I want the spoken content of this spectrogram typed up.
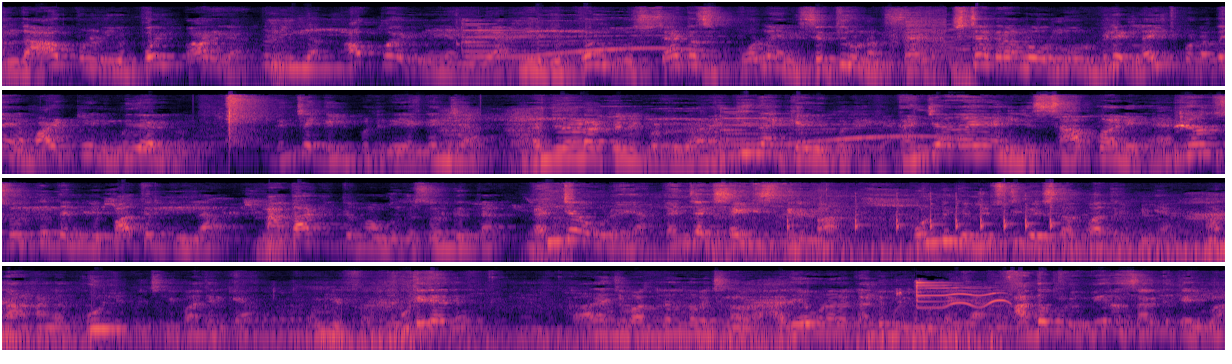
அந்த ஆப்ல நீங்க போய் பாருங்க. நீங்க ஆப் ஆயிடுவீங்க நீங்க நீங்க போய் ஒரு ஸ்டேட்டஸ் போடலாம் எனக்கு செத்துரும் நான். சார் இன்ஸ்டாகிராம்ல ஒரு நூறு வீடியோ லைக் போட்டா தான் என் வாழ்க்கையை நிம்மதியா இருக்கும். கஞ்சா கேள்விப்பட்டிருக்கீங்க கஞ்சா? அஞ்சு நாளா கேள்விப்பட்டிருக்கேன். கஞ்சி தான் கேள்விப்பட்டிருக்கேன். கஞ்சா தான் நீங்க சாப்பாடு? ஏதாவது சொர்க்கத்தை நீங்க பாத்திருக்கீங்களா நான் காட்டிட்டுமா உங்களுக்கு சொர்க்கத்தை. கஞ்சா உடைய? கஞ்சா சைடிஸ் தெரியுமா? பொண்ணுங்க லிப்ஸ்டிக் வச்சு தான் பாத்திருப்பீங்க ஆனா நாங்க கூலி வச்சு பாத்திருக்கேன் தெரியாது? காலேஜ் வந்ததுல வச்சு அதே உணால கண்டுபிடிக்க முடியல அதை ஒரு வீரன் சரக்கு தெரியுமா?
